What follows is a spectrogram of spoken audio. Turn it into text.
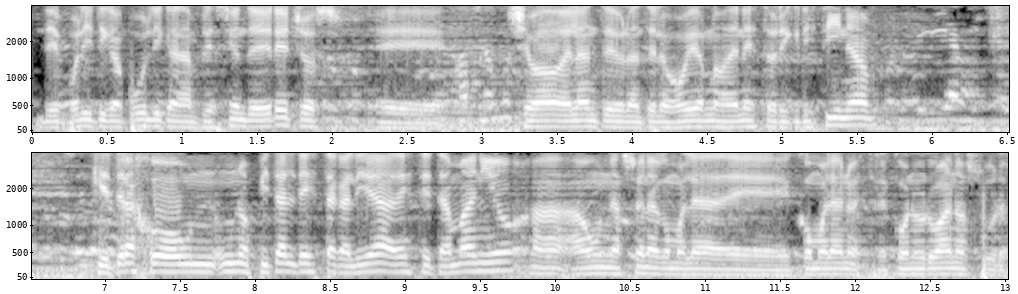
de política pública de ampliación de derechos eh, llevado adelante durante los gobiernos de Néstor y Cristina, que trajo un, hospital de esta calidad, de este tamaño, a, una zona como la de, como la nuestra, con Urbano Sur.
